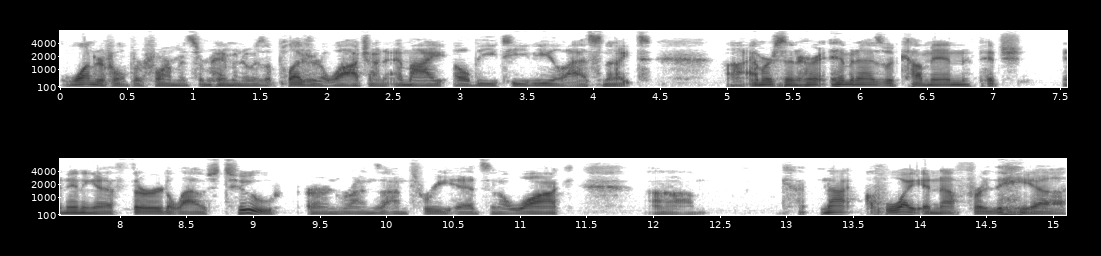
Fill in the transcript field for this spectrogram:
wonderful performance from him, and it was a pleasure to watch on MILB TV last night. Uh, Emerson Jimenez would come in, pitch an inning and a third, allows two earned runs on three hits and a walk. Um, not quite enough for the uh,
